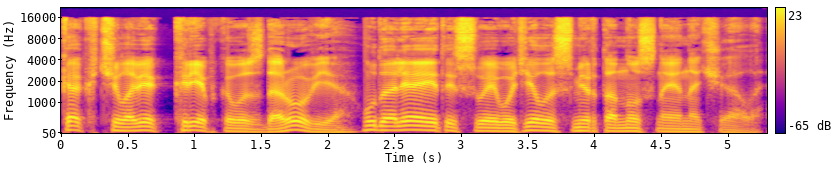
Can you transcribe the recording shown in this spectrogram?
как человек крепкого здоровья удаляет из своего тела смертоносное начало.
